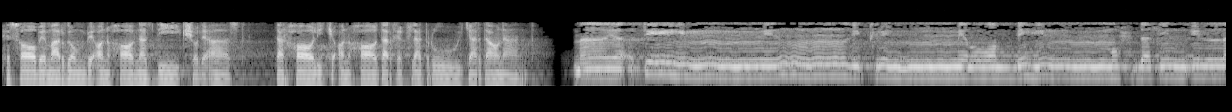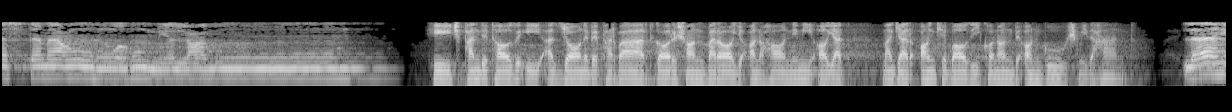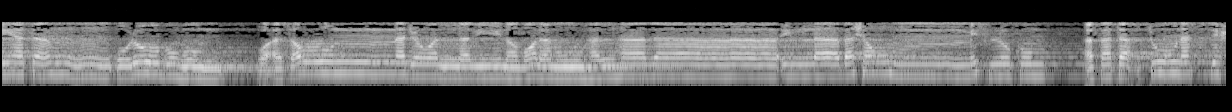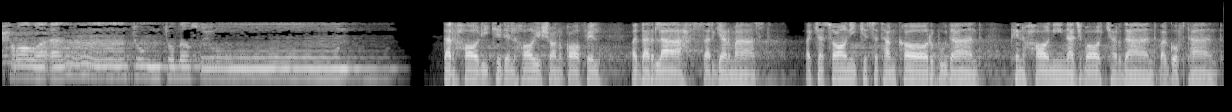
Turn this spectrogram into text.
حساب مردم به آنها نزدیک شده است در حالی که آنها در غفلت روی گردانند. ما يأتيهم من ذكر من ربهم محدث إلا استمعوه وهم يلعبون هیچ پند تازه ای از جانب پروردگارشان برای آنها نمی آید مگر آنکه بازی کنان به آن گوش می دهند لاهیتا قلوبهم وأسروا النجوى الذين ظلموا هل هذا إلا بشر مثلكم أفتأتون السحر وأنتم تبصرون؟ در حالی که دلهایشان غافل و در لح سرگرم است و کسانی که ستمکار بودند پنهانی نجوا کردند و گفتند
